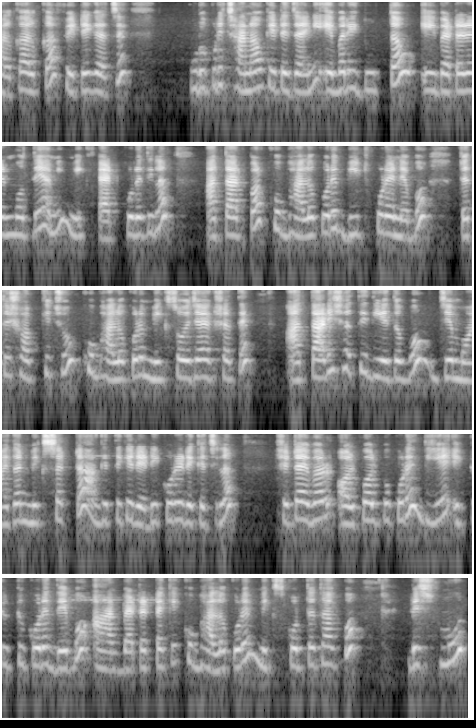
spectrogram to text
হালকা হালকা ফেটে গেছে, পুরোপুরি ছানাও কেটে যায়নি। এবার এই দুধটাও এই ব্যাটারের মধ্যে আমি মিক্স অ্যাড করে দিলাম আর তারপর খুব ভালো করে বিট করে নেব যাতে সব কিছু খুব ভালো করে মিক্স হয়ে যায় একসাথে। আর তারই সাথে দিয়ে দেবো যে ময়দার মিক্সচারটা আগে থেকে রেডি করে রেখেছিলাম, সেটা এবার অল্প অল্প করে দিয়ে একটু একটু করে দেব আর ব্যাটারটাকে খুব ভালো করে মিক্স করতে থাকব। বেশ স্মুথ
